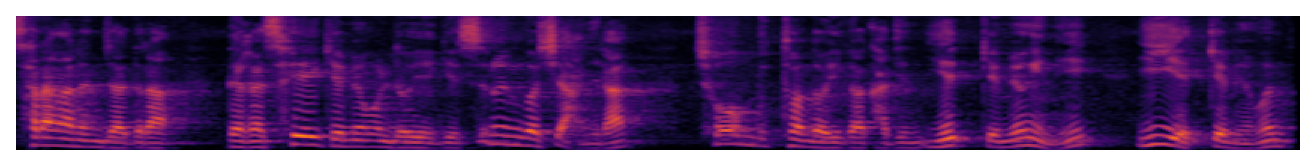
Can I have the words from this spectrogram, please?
사랑하는 자들아 내가 새 계명을 너희에게 쓰는 것이 아니라 처음부터 너희가 가진 옛 계명이니 이 옛 계명은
